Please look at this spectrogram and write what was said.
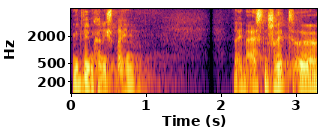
Mit wem kann ich sprechen? Na, Im ersten Schritt äh,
